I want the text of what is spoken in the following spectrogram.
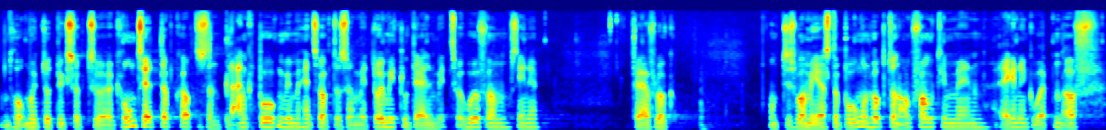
Und habe mir dort, wie gesagt, so ein Grundsetup gehabt, das ist ein Blankbogen, wie man heute sagt, also ein Metallmittelteil mit zwei Hurfarben, Sehne. Und das war mein erster Bogen und habe dann angefangen, in meinem eigenen Garten auf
